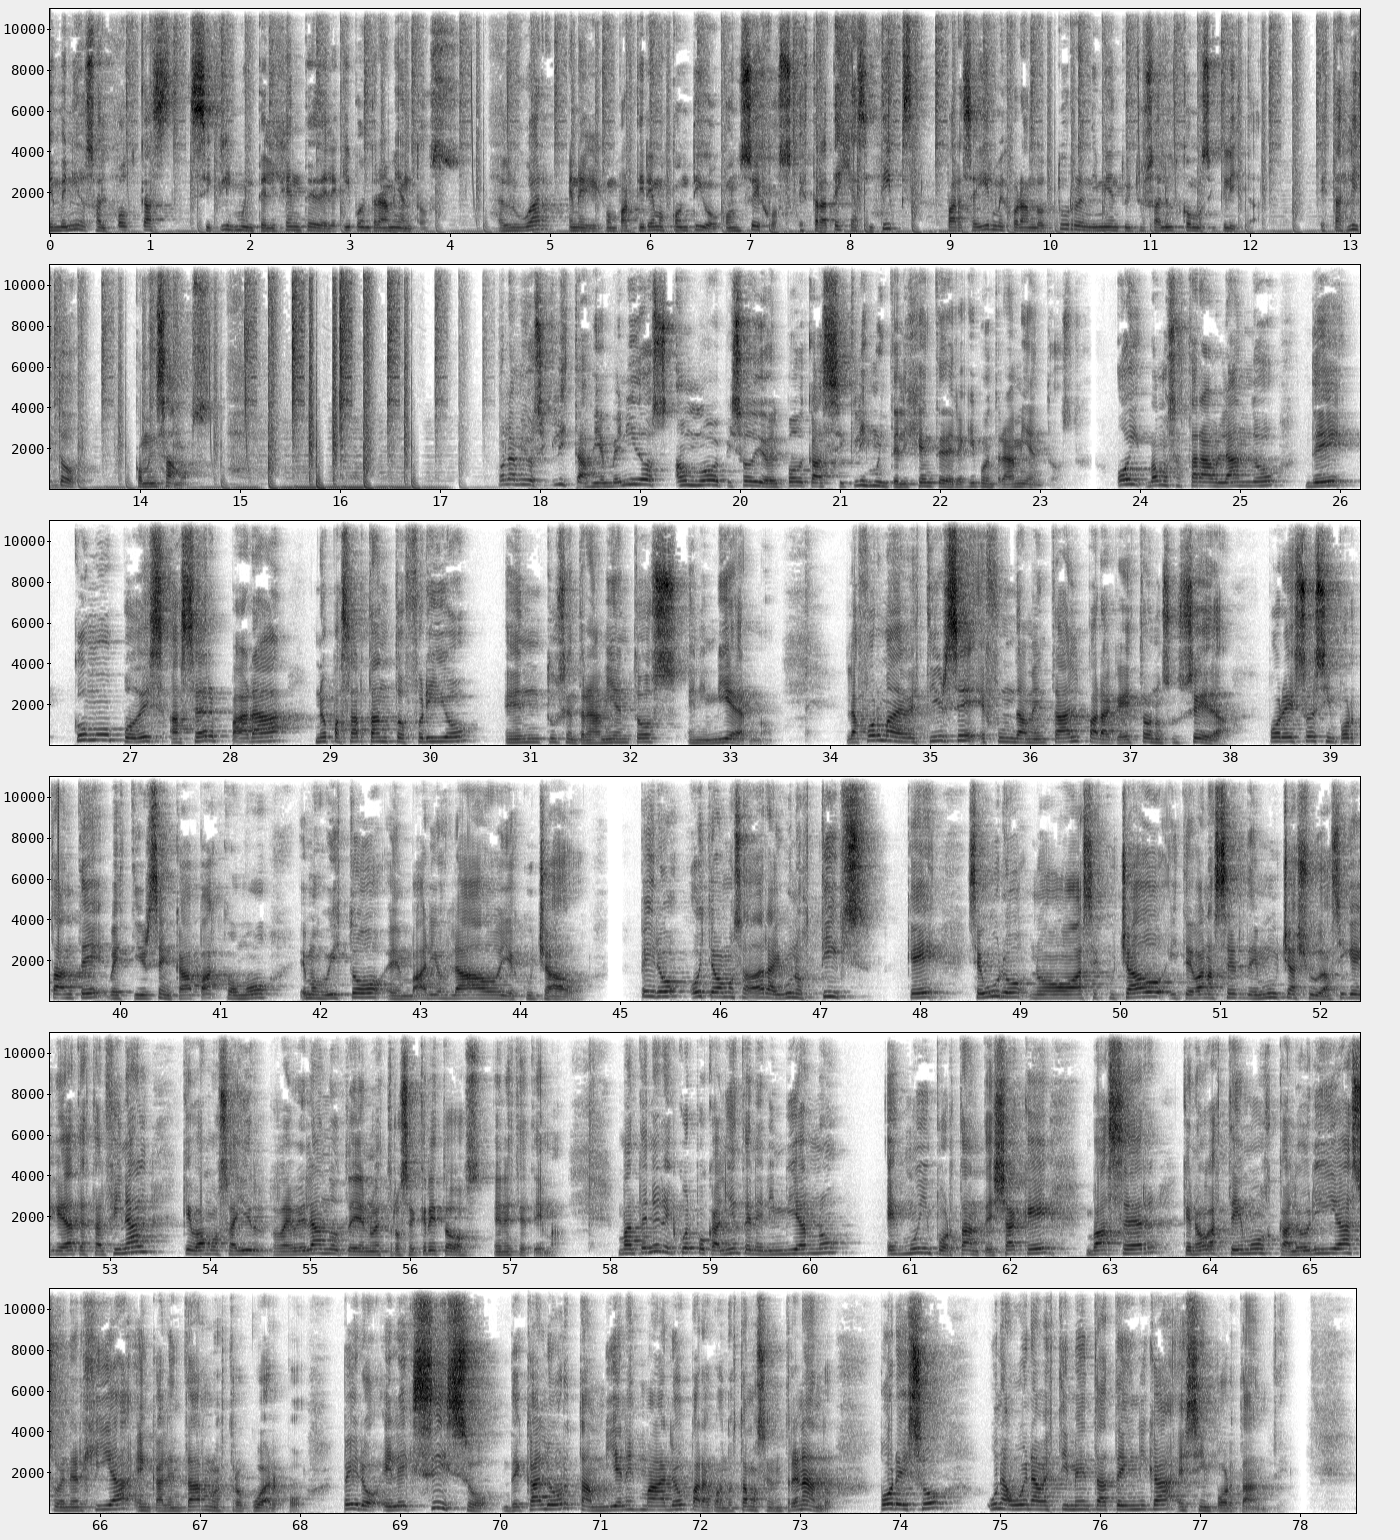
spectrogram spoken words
Bienvenidos al podcast Ciclismo Inteligente del equipo de entrenamientos, el lugar en el que compartiremos contigo consejos, estrategias y tips para seguir mejorando tu rendimiento y tu salud como ciclista. ¿Estás listo? Comenzamos. Hola amigos ciclistas, bienvenidos a un nuevo episodio del podcast Ciclismo Inteligente del equipo de entrenamientos. Hoy vamos a estar hablando de cómo podés hacer para no pasar tanto frío en tus entrenamientos en invierno. La forma de vestirse es fundamental para que esto no suceda. Por eso es importante vestirse en capas como hemos visto en varios lados y escuchado. Pero hoy te vamos a dar algunos tips que seguro no has escuchado y te van a ser de mucha ayuda. Así que quédate hasta el final que vamos a ir revelándote nuestros secretos en este tema. Mantener el cuerpo caliente en el invierno es muy importante, ya que va a hacer que no gastemos calorías o energía en calentar nuestro cuerpo. Pero el exceso de calor también es malo para cuando estamos entrenando. Por eso, una buena vestimenta técnica es importante.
